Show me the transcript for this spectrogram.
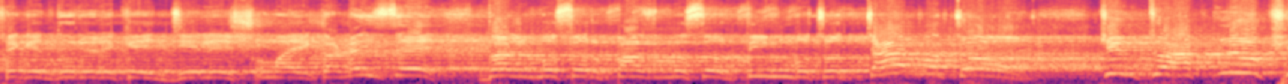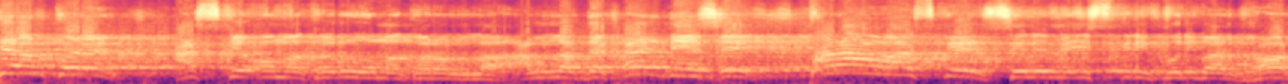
থেকে দূরে রেখে জেলে সময় কাটাইছে, দশ বছর, পাঁচ বছর, তিন বছর, চার বছর। কিন্তু আপনিও খেয়াল করেন, আজকে অমা করু অমা করল্লাহ, আল্লাহ দেখাই দিয়েছে, তারাও আজকে ছেলে মেয়ে, স্ত্রী, পরিবার, ঘর,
